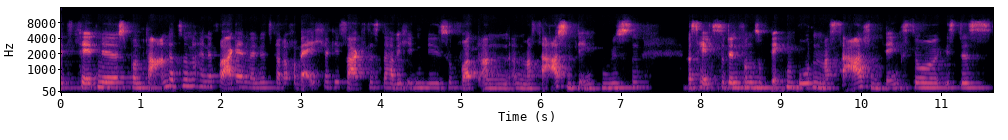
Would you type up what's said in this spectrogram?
Jetzt fällt mir spontan dazu noch eine Frage ein, weil du jetzt gerade auch weicher gesagt hast, da habe ich irgendwie sofort an, an Massagen denken müssen. Was hältst du denn von so Beckenbodenmassagen? Denkst du, ist das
